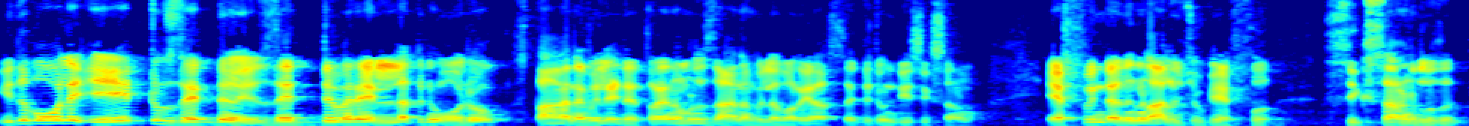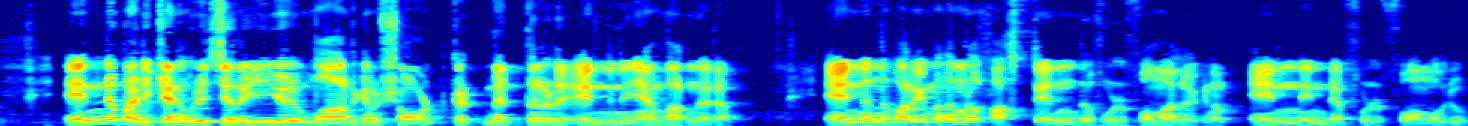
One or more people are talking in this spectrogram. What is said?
ഇതുപോലെ എ ടു സെഡ് സെഡ് വരെ എല്ലാത്തിനും ഓരോ സ്ഥാനവിലയുണ്ട് എത്രയാണ് നമ്മൾ സ്ഥാനവില പറയുക? സെഡ് ട്വന്റി സിക്സ് ആണ് എഫിന്റെ നിങ്ങൾ ആലോചിച്ച് നോക്കുക എഫ് സിക്സ് ആണുള്ളത്. എന്ന് പഠിക്കാൻ ഒരു ചെറിയൊരു മാർഗം ഷോർട്ട് കട്ട് മെത്തേഡ് എന്നിന് ഞാൻ പറഞ്ഞുതരാം. എൻ എന്ന് പറയുമ്പോൾ നമ്മൾ ഫസ്റ്റ് എന്ത് ഫുൾ ഫോം ആലോചിക്കണം? എന്നിന്റെ ഫുൾ ഫോം ഒരു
